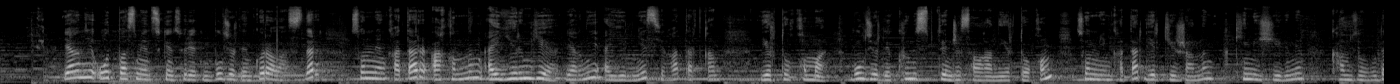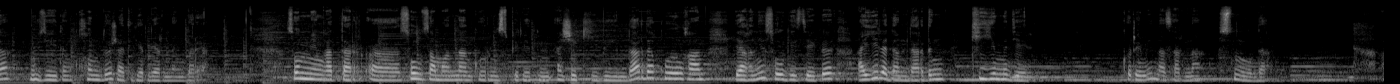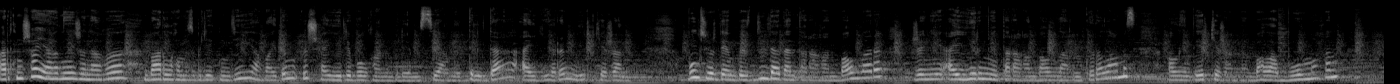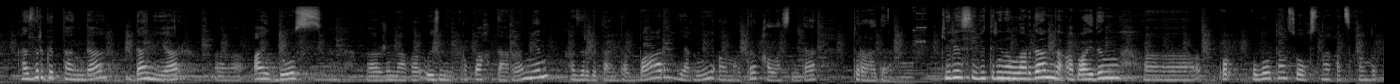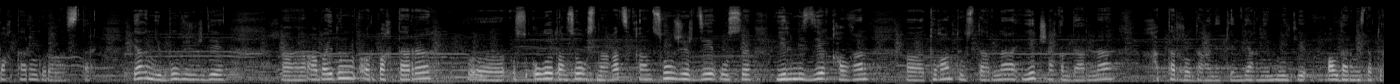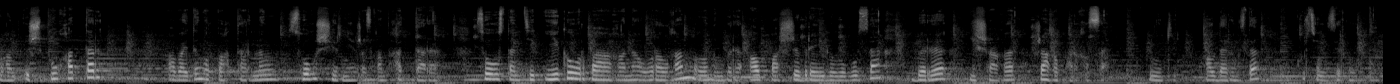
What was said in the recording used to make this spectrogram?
Яғни отбасымен түскен суретін бұл жерден көре аласыздар. Сонымен қатар ақынның әйгерімге яғни әйеліне сыйға тартқан ертоқымы. Бұл жерде күмістен жасалған ертоқым. Сонымен қатар еркежанның кимешегі мен камзолы да музейдің құнды жәдігерлерінің бірі. Сонымен қатар ә, сол заманнан көрініс беретін әшекей бұйымдар да қойылған. Яғни сол кездегі әйел адамдардың киімі де көрермен назарына ұсынылды артынша яғни жаңағы барлығымыз білетіндей абайдың үш әйелі болғанын білеміз. Яғни ділда әйгерім еркежан. Бұл жерден біз ділдадан тараған балалары және әйгерімнен тараған балаларын көре аламыз. Ал енді еркежаннан бала болмаған. Қазіргі таңда данияр айдос жаңағы өзінің ұрпақтары мен қазіргі таңда бар яғни алматы қаласында тұрады. Келесі витриналардан абайдың ұлы отан соғысына қатысқан ұрпақтарын көре аласыздар. Яғни бұл жерде абайдың ұрпақтары ұлы отан соғысына қатысқан сол жерде осы елімізде қалған туған туыстарына ет жақындарына хаттар жолдаған екен. Яғни мінекей алдарыңызда тұрған үш бұл хаттар. Абайдың ұрпақтарының соғыс жерінен жазған хаттары. Соғыстан тек екі ұрпағы ғана оралған оның бірі алпаш жібірәйілұлы болса бірі ишағы жағыпар қызы мінекей алдарыңызда көрсеңіздер болады.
